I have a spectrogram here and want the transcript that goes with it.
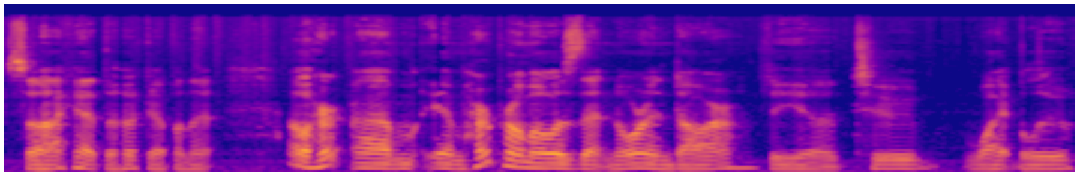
so I got the hookup on that. Oh, her um, um her promo was that Noyan Dar, the uh, two white blue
